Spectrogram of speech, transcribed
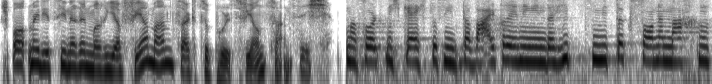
Sportmedizinerin Maria Fehrmann sagt zu Puls 24. Man sollte nicht gleich das Intervalltraining in der Hitze Mittagssonne machen.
